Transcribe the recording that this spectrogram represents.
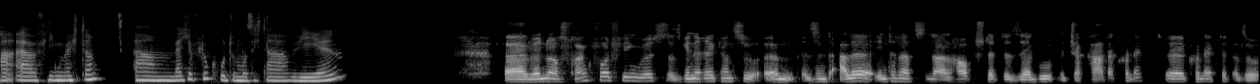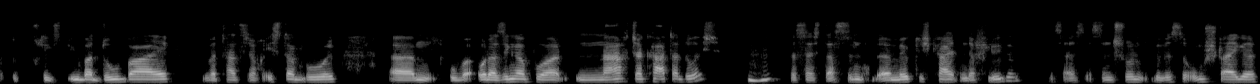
äh, fliegen möchte, ähm, welche Flugroute muss ich da wählen? Äh, wenn du aus Frankfurt fliegen willst, also generell kannst du, ähm, sind alle internationalen Hauptstädte sehr gut mit Jakarta connect, äh, connected. Also du fliegst über Dubai, über tatsächlich auch Istanbul ähm, über, oder Singapur nach Jakarta durch. Mhm. Das heißt, das sind äh, Möglichkeiten der Flüge. Das heißt, es sind schon gewisse Umsteige,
